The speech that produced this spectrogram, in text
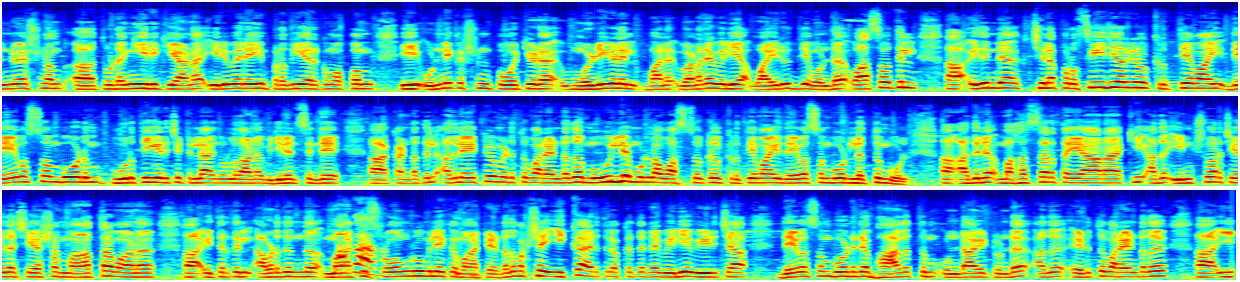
അന്വേഷണം തുടങ്ങിയിരിക്കുകയാണ്. ഇരുവരെയും പ്രതി ചേർക്കും ഒപ്പം ഈ ഉണ്ണികൃഷ്ണൻ പോറ്റിയുടെ മൊഴികളിൽ വളരെ വലിയ വൈരുദ്ധ്യമുണ്ട്. വാസ്തവത്തിൽ ഇതിന്റെ ഇതിന്റെ ചില പ്രൊസീജിയറുകൾ കൃത്യമായി ദേവസ്വം ബോർഡും പൂർത്തീകരിച്ചിട്ടില്ല എന്നുള്ളതാണ് വിജിലൻസിന്റെ ആ, കണ്ടെത്തൽ. അതിൽ ഏറ്റവും എടുത്തു പറയേണ്ടത് മൂല്യമുള്ള വസ്തുക്കൾ കൃത്യമായി ദേവസ്വം ബോർഡിൽ എത്തുമ്പോൾ ആ, അതിന് മഹസർ തയ്യാറാക്കി അത് ഇൻഷുർ ചെയ്ത ശേഷം മാത്രമാണ് ഇത്തരത്തിൽ അവിടെ നിന്ന് മാറ്റി സ്ട്രോങ് റൂമിലേക്ക് മാറ്റേണ്ടത്. പക്ഷേ ഇക്കാര്യത്തിലൊക്കെ തന്നെ വലിയ വീഴ്ച ദേവസ്വം ബോർഡിന്റെ ഭാഗത്തും ഉണ്ടായിട്ടുണ്ട്. അത് എടുത്തു പറയേണ്ടത് ഈ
